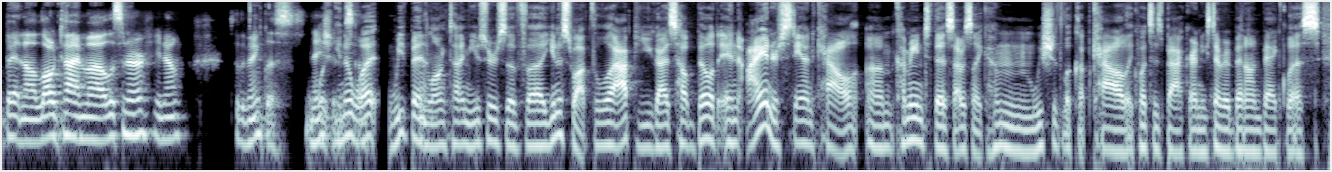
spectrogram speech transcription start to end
Been a long time uh, listener, you know to the Bankless Nation. Well, you know so, what? We've been yeah. longtime users of uh, Uniswap, the little app you guys helped build. And I understand Cal. Um, coming into this, I was like, hmm, we should look up Cal. Like, what's his background? He's never been on Bankless.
